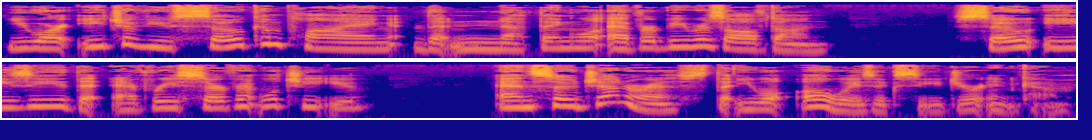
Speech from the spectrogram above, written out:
You are each of you so complying that nothing will ever be resolved on, so easy that every servant will cheat you, and so generous that you will always exceed your income.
